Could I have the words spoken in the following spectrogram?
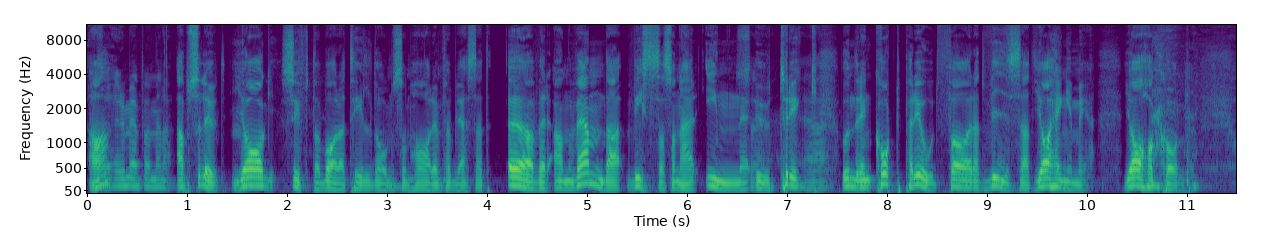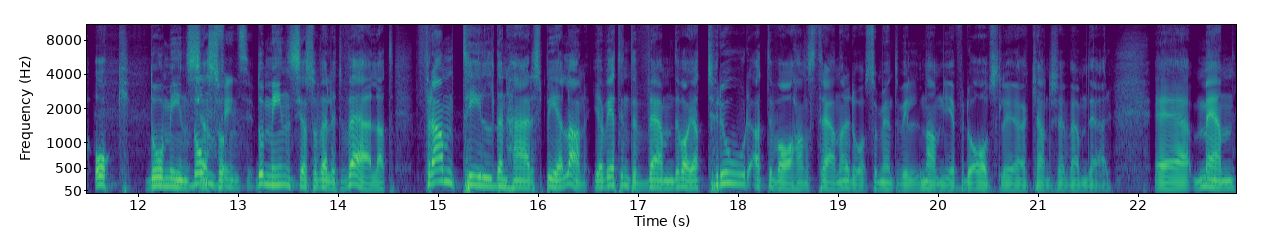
Alltså, Ja. Är du med på vad jag menar? Absolut, jag syftar bara till de som har en fäbless att överanvända vissa sådana här inneuttryck ja. under en kort period för att visa att jag hänger med, jag har koll. Och då minns, De jag så, finns då minns jag så väldigt väl att fram till den här spelaren, jag vet inte vem det var, jag tror att det var hans tränare då, som jag inte vill namnge för då avslöjar jag kanske vem det är. Eh, men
